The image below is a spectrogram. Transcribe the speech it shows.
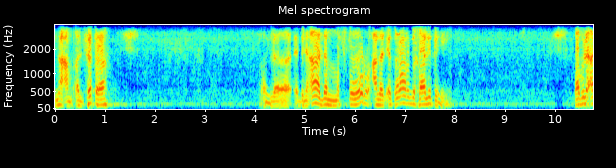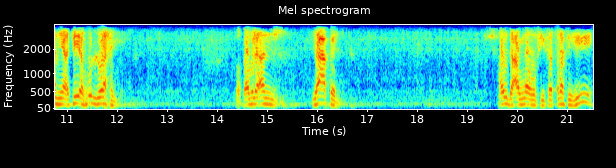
نعم الفطرة ابن آدم مفطور على الإقرار بخالقه. قبل أن يأتيه الوحي وقبل أن يعقل. أودع الله في فطرته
